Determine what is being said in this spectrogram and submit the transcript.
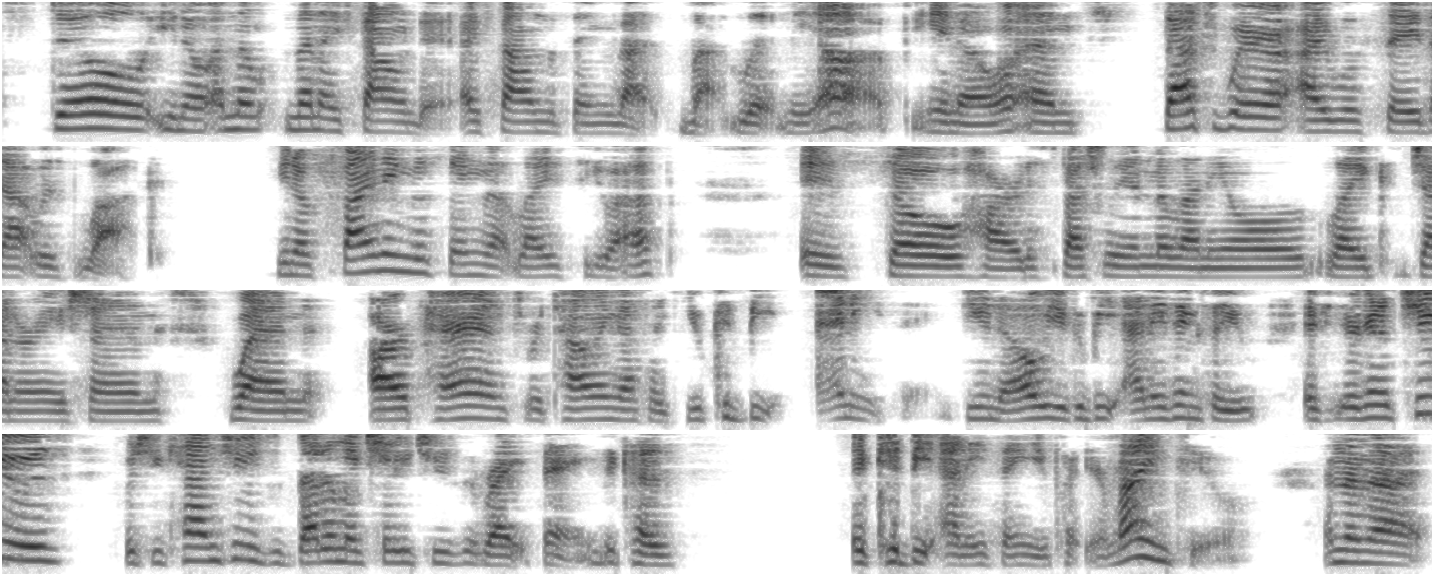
still, you know, and then, then I found it. I found the thing that, that lit me up, you know, and that's where I will say that was luck. You know, finding the thing that lights you up is so hard, especially in millennial like generation when our parents were telling us like you could be anything. Do you know? You could be anything. So you, if you're to choose, which you can choose, you better make sure you choose the right thing because it could be anything you put your mind to. And then that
